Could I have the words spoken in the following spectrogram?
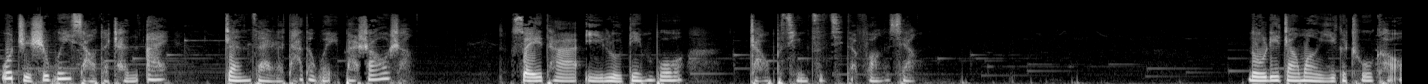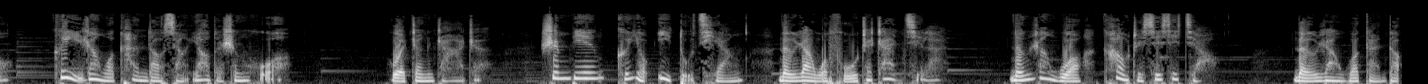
我只是微小的尘埃，粘在了他的尾巴梢上。随他一路颠簸，找不清自己的方向。努力张望一个出口，可以让我看到想要的生活。我挣扎着，身边可有一堵墙，能让我扶着站起来，能让我靠着歇歇脚，能让我感到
